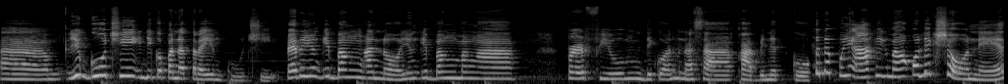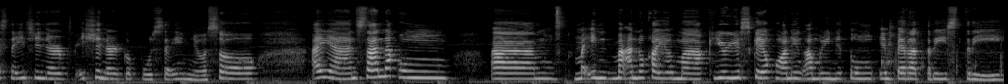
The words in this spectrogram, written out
Um, yung Gucci, hindi ko pa na-try yung Gucci. Pero yung ibang ano, yung ibang mga perfume, hindi ko ano, nasa cabinet ko. Ito na po yung aking mga collectiones na i-share, i-share ko po sa inyo. So, ayan, sana kung um, ma maano kayo, ma-curious kayo kung ano yung amoy nitong Imperatrice Tree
